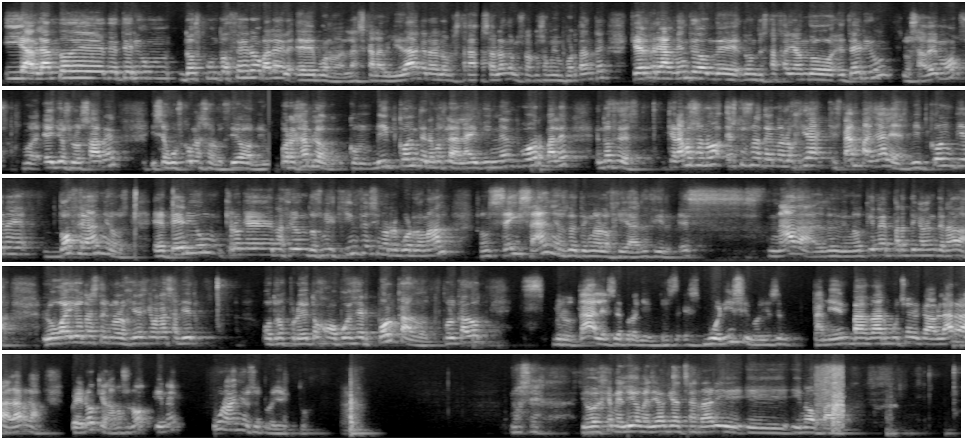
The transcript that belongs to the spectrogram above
Y hablando de, Ethereum 2.0, ¿vale? Eh, bueno, la escalabilidad, que era lo que estabas hablando, que es una cosa muy importante, que es realmente donde, donde está fallando Ethereum, lo sabemos, pues ellos lo saben, y se busca una solución. Por ejemplo, con Bitcoin tenemos la Lightning Network, ¿vale? Entonces, queramos o no, esto es una tecnología que está en pañales. Bitcoin tiene 12 años. Ethereum creo que nació en 2015, si no recuerdo mal. Son 6 años de tecnología. Es decir, es nada, es decir, no tiene prácticamente nada. Luego hay otras tecnologías que van a salir, otros proyectos como puede ser Polkadot. Polkadot es brutal ese proyecto, es, buenísimo y también va a dar mucho de qué hablar a la larga, pero que vamos no, tiene un año ese proyecto. No sé, Yo es que me lío, me lío aquí a charrar y, no paro.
